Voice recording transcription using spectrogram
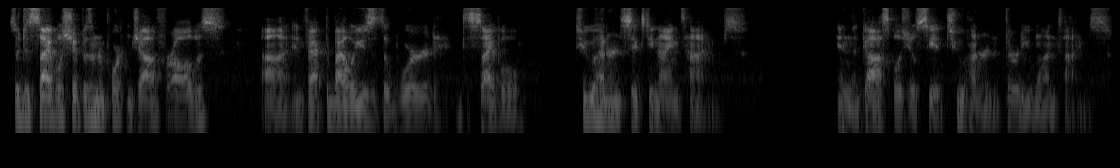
So, discipleship is an important job for all of us. Uh, in fact, the Bible uses the word disciple 269 times. In the Gospels, you'll see it 231 times,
